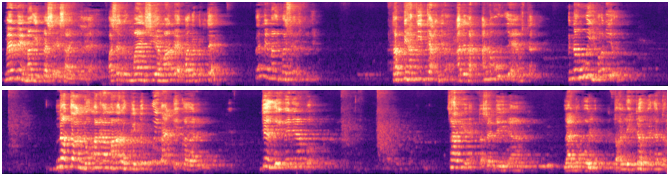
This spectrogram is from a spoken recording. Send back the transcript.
Memang mari pasal saya. Pasal tu main siang malam pagi petang. Memang mari pasal saya. Tapi hakikatnya adalah anak orang Ustaz. Kena hak dia. Nak tak nak makan marah kita, ui balik kan. Jerit bini apa? Saya tak sedih ya. Lalu pula. Tak boleh dah dia kata.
